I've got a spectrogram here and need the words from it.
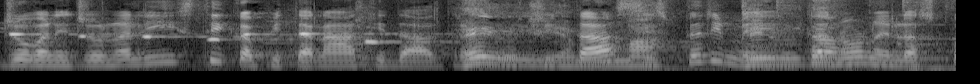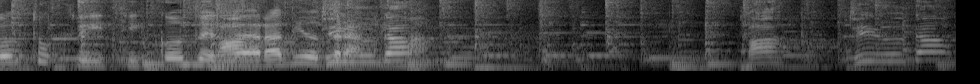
Giovani giornalisti, capitanati da altre Ehi, velocità, si Matilda. sperimentano nell'ascolto critico del radiodramma. Matilda,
